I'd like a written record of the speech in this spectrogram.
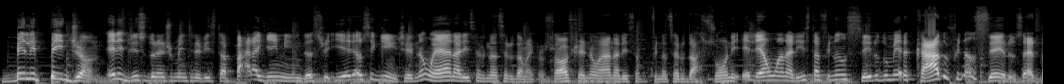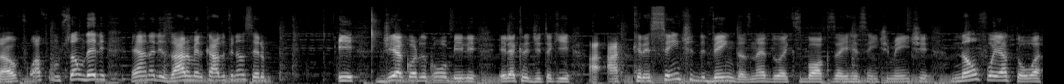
Billy Pigeon, ele disse durante uma entrevista para a Game Industry, e ele é o seguinte, ele não é analista financeiro da Microsoft, ele não é analista financeiro da Sony, ele é um analista financeiro do mercado financeiro, certo? A, função dele é analisar o mercado financeiro. E, de acordo com o Billy, ele acredita que a, a, crescente de vendas né, do Xbox aí recentemente não foi à toa.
